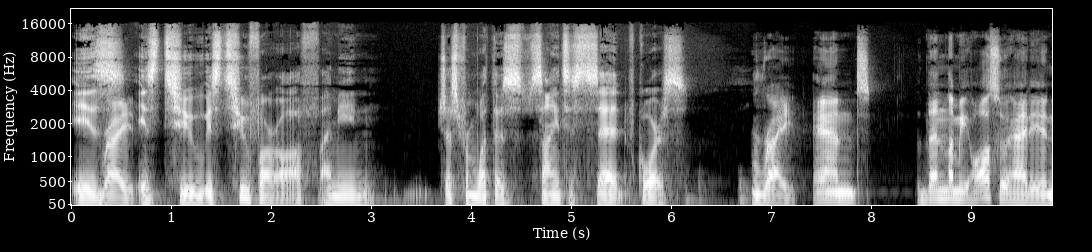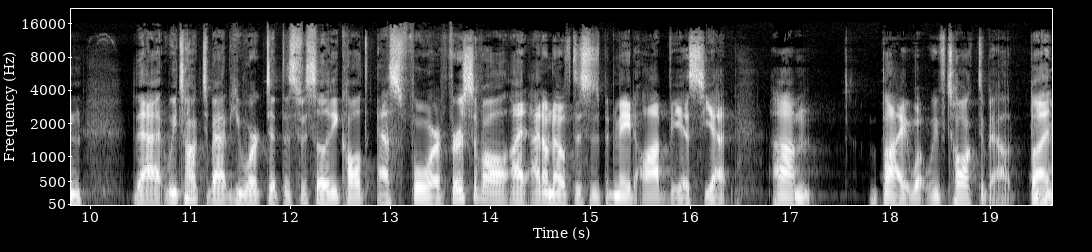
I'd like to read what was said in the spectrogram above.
is Right. is too is too far off. I mean, just from what those scientists said, of course. Right. And then let me also add in that we talked about he worked at this facility called S4. First of all, I, I don't know if this has been made obvious yet um, by what we've talked about, but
